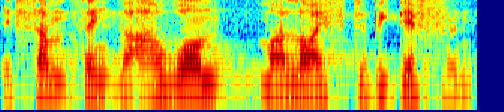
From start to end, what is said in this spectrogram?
It's something that I want my life to be different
